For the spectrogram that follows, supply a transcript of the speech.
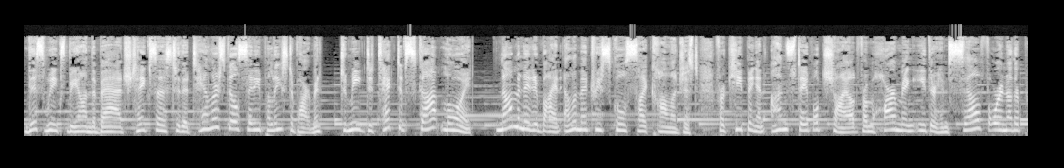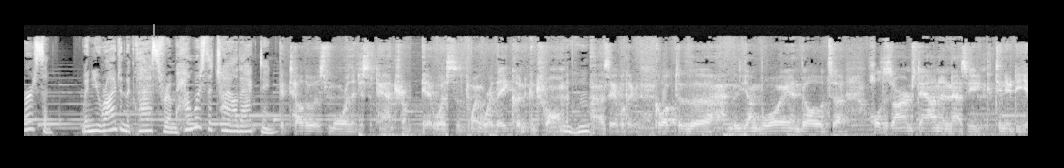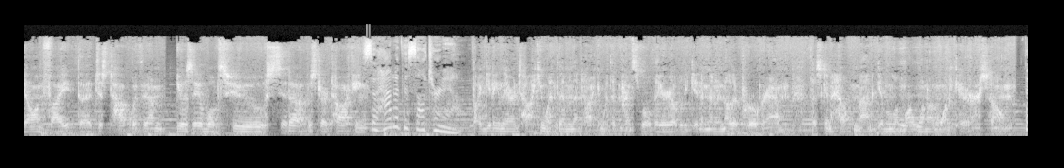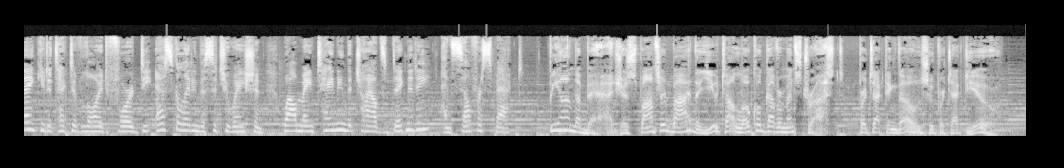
This week's Beyond the Badge takes us to the Taylorsville City Police Department to meet Detective Scott Lloyd, nominated by an elementary school psychologist for keeping an unstable child from harming either himself or another person. When you arrived in the classroom, how was the child acting? I could tell that it was more than just a tantrum. It was to the point where they couldn't control him. Mm-hmm. I was able to go up to the, the young boy and be able to hold his arms down, and as he continued to yell and fight, uh, just talk with him. He was able to sit up and start talking. So, how did this all turn out? By getting there and talking with them and then talking with the principal, they were able to get him in another program that's going to help him out and give him a little more one on one care. So, thank you, Detective Lloyd, for de escalating the situation while maintaining the child's dignity and self respect. Beyond the Badge is sponsored by the Utah Local Governments Trust, protecting those who protect you.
